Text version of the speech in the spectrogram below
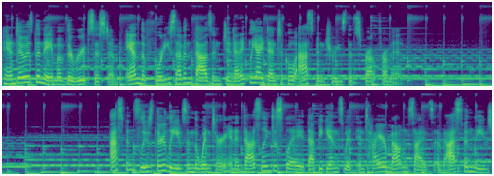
Pando is the name of the root system and the 47,000 genetically identical aspen trees that sprout from it. Aspens lose their leaves in the winter in a dazzling display that begins with entire mountainsides of aspen leaves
